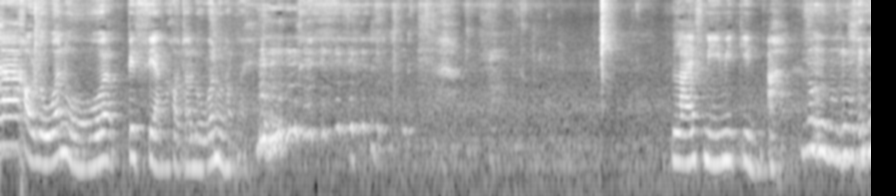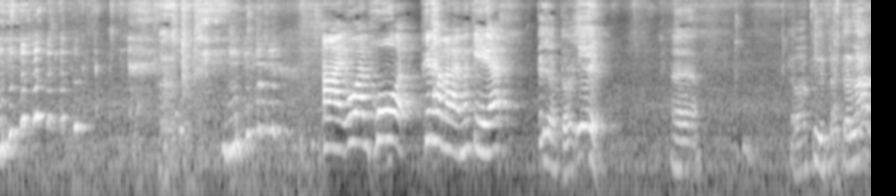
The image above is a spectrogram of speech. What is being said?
ถ้าเขารู้ว่าหนูแบบปิดเสียงเขาจะรู้ว่าหนูทำอะไร ไลฟ์นี้มีกลิ่นอะ อายอ้วนพูด พี่ทำอะไรเมื่อกี้อะก็อยากตัวเอ๊ะเออ แต่ว่าพื้นอาจจะลั่น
